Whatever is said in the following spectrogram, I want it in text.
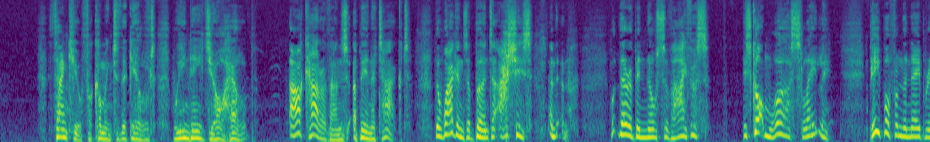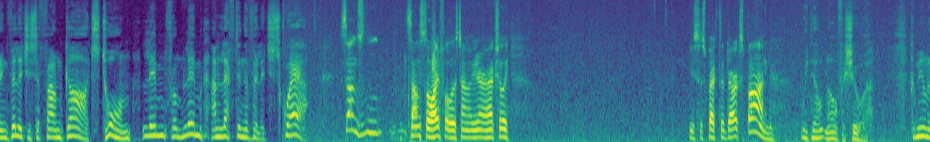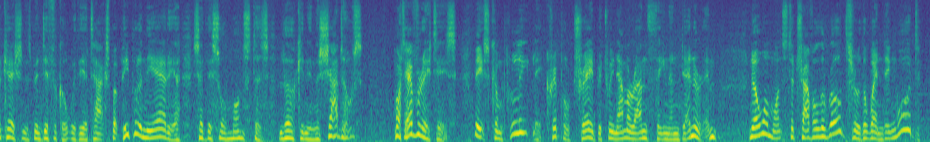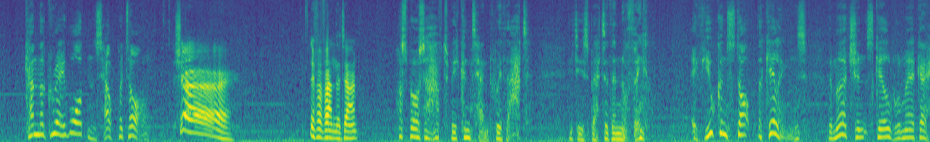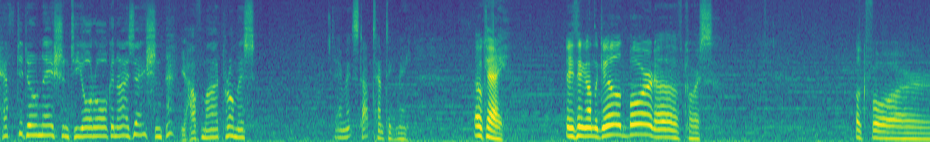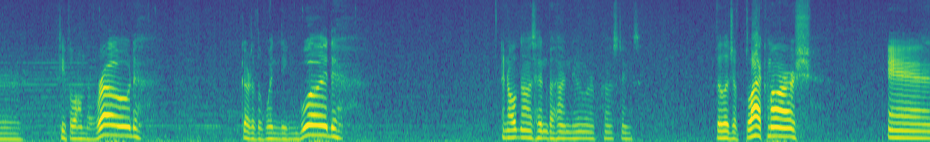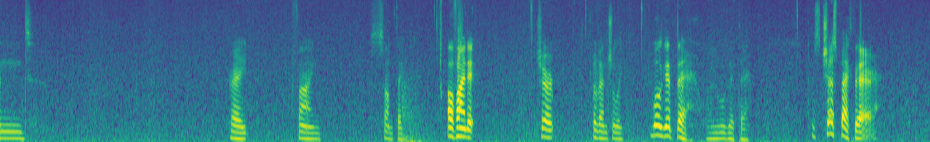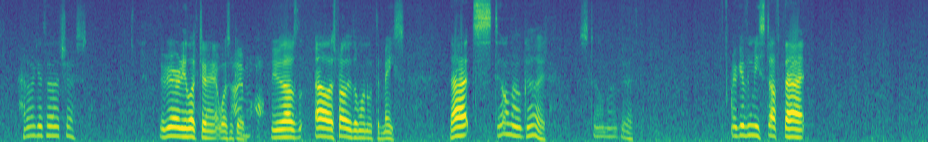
Thank you for coming to the Guild. We need your help. Our caravans are being attacked. The wagons are burnt to ashes, and um, there have been no survivors. It's gotten worse lately. People from the neighbouring villages have found guards torn limb from limb and left in the village square. Sounds sounds delightful this time of year, actually. You suspect the dark spawn? We don't know for sure. Communication has been difficult with the attacks, but people in the area said they saw monsters lurking in the shadows. Whatever it is, it's completely crippled trade between Amaranthine and Denerim. No one wants to travel the road through the Wending Wood. Can the Grey Wardens help at all? Sure. If I find the time. I suppose I have to be content with that. It is better than nothing. If you can stop the killings, the Merchants Guild will make a hefty donation to your organisation. You have my promise. Damn it, stop tempting me. Okay. Anything on the guild board? Of course. Look for people on the road. Go to the Winding Wood. An old nose hidden behind newer postings. Village of Blackmarsh. And... Right. Fine. Something. I'll find it. Sure. Eventually. We'll get there. We will get there. There's chest back there. How do I get to that chest? Maybe I already looked in it and it wasn't good. Maybe that was... Oh, that's probably the one with the mace. That's still no good. Still no good. They're giving me stuff that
